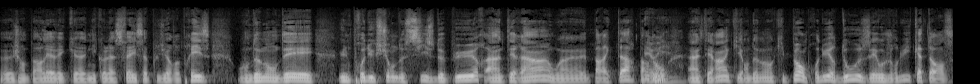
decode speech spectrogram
j'en parlais avec Nicolas Feiss à plusieurs reprises, où on demandait une production de 6 de pur à un terrain ou un, par hectare, pardon, Eh oui. à un terrain qui en demande, qui peut en produire 12 et aujourd'hui 14.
